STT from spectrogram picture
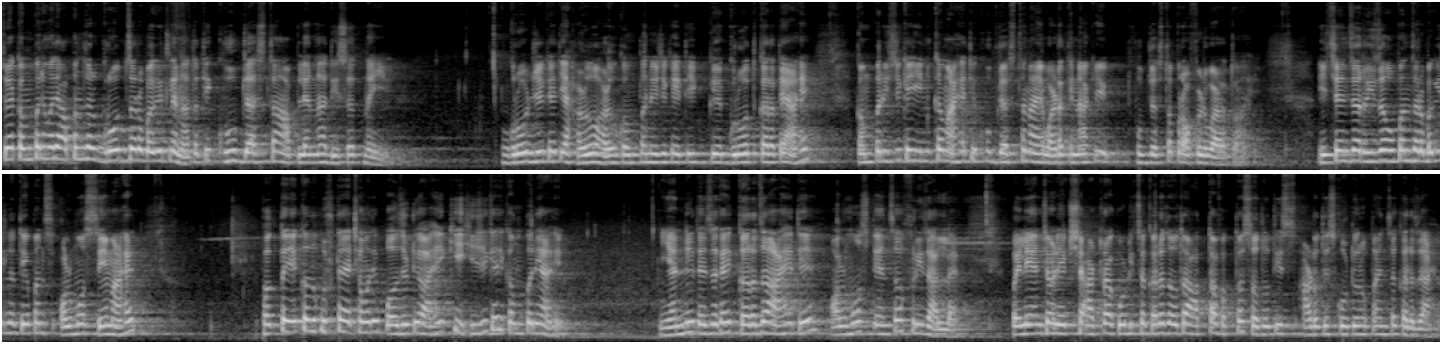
सो या कंपनीमध्ये आपण जर ग्रोथ जर बघितले ना तर ती खूप जास्त आपल्याला दिसत नाही आहे ग्रोथ जी काही ती हळूहळू कंपनी जी काही ती ग्रोथ करते आहे कंपनीची काही इन्कम आहे ती खूप जास्त नाही वाढते ना की खूप जास्त प्रॉफिट वाढतो आहे. याचे जर रिझर्व पण जर बघितलं ते पण ऑलमोस्ट सेम आहेत. फक्त एकच गोष्ट याच्यामध्ये पॉझिटिव्ह आहे की ही जी काही कंपनी आहे यांनी त्याचं काही कर्ज आहे ते ऑलमोस्ट त्यांचं फ्री झालेलं आहे. पहिले यांच्यावर एकशे अठरा कोटीचं कर्ज होतं आत्ता फक्त सदोतीस अडोतीस कोटी रुपयांचं कर्ज आहे.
